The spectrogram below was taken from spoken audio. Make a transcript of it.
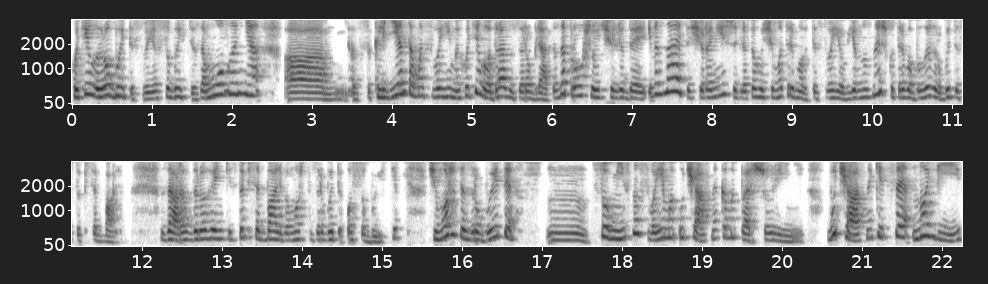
хотіли робити свої особисті замовлення а, з клієнтами своїми, хотіли одразу заробляти, запрошуючи людей. І ви знаєте, що раніше для того, щоб отримувати свою об'ємну знижку, треба було робити 150 балів. Зараз, дорогенькі, 150 балів ви можете зробити особисті, чи можете зробити м, совмісно з своїми учасниками першої лінії. В учасники це нові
